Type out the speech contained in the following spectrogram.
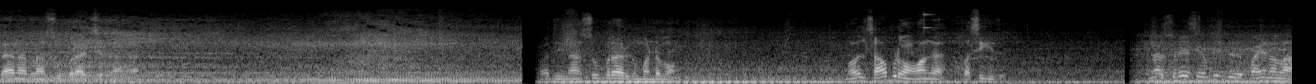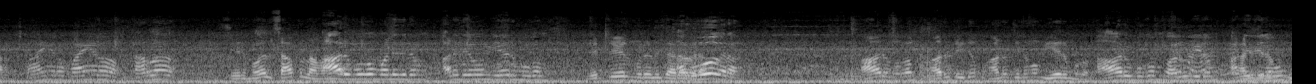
பேனர்லாம் சூப்பராக அடிச்சிருக்காங்க பார்த்தீங்கன்னா சூப்பராக இருக்குது மண்டபம். முதல்ல சாப்பிடுவோம் வாங்க பசிக்குது. என்ன சுரேஷ் எப்படி இருக்குது பயணம்லாம்? பயங்கரம் பயங்கரம். தரம் சரி முதல்ல சாப்பிடலாம். ஆறுமுகம் மனிதனும் அனுதேவம் ஏறுமுகம். வெற்றிவேல் முருகனுக்கு. அரோகரா. ஆறுமுகம் அருளிடும் அனுதினமும் ஏறுமுகம். ஆறுமுகம் அருளிடம் அனுதினமும்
